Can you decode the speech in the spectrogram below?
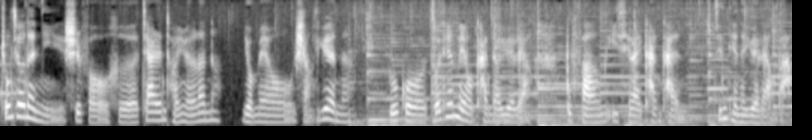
中秋的你是否和家人团圆了呢？有没有赏月呢？如果昨天没有看到月亮，不妨一起来看看今天的月亮吧。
